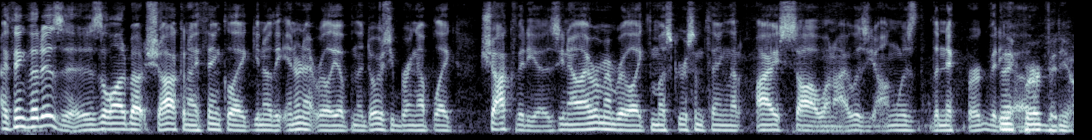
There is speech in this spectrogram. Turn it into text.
I think that is it. It is a lot about shock, and I think like you know the internet really opened the doors. You bring up like shock videos. You know, I remember like the most gruesome thing that I saw when I was young was the Nick Berg video. Nick Berg video.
